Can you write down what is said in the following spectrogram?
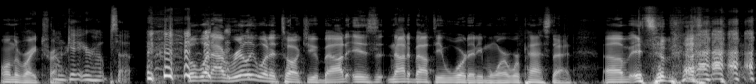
on the right track. Don't get your hopes up. but what I really want to talk to you about is not about the award anymore. We're past that. Um, it's about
